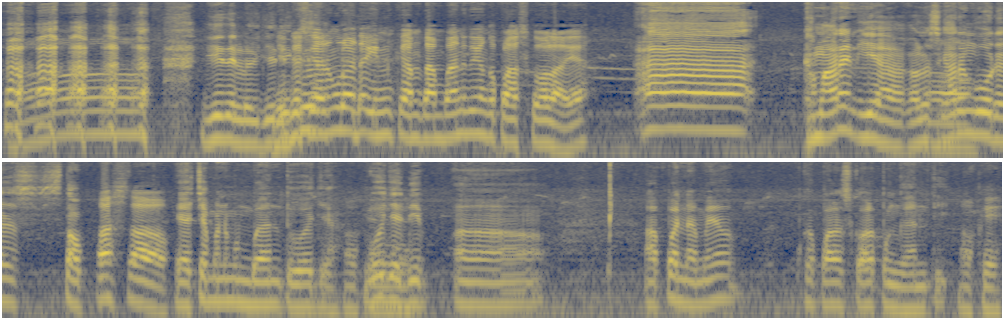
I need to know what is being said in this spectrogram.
Oh. gitu loh. Jadi, Jadi, gue sekarang lu ada income tambahan itu yang kepala sekolah ya? eh, kemarin iya, kalau Oh. sekarang gue udah stop. Oh, stop. Ya cuman membantu aja. Oke. Gue jadi eh, apa namanya kepala sekolah pengganti. Oke.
